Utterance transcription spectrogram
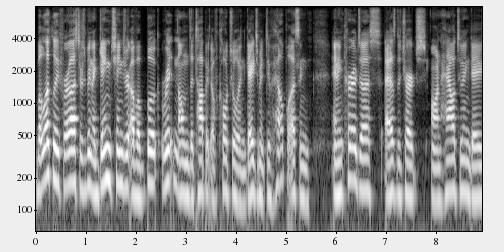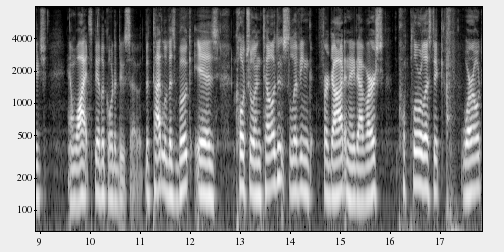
But luckily for us, there's been a game changer of a book written on the topic of cultural engagement to help us and, and encourage us as the church on how to engage and why it's biblical to do so. The title of this book is Cultural Intelligence Living for God in a Diverse, Pluralistic World,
